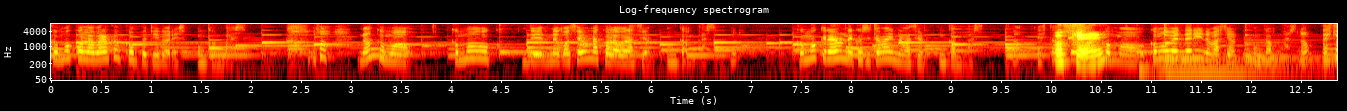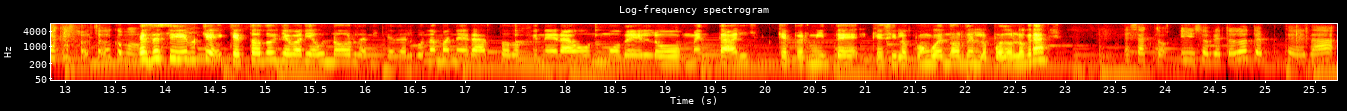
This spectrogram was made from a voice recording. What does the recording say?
cómo colaborar con competidores? Un canvas. ¿Cómo, ¿no? Como, ¿Cómo negociar una colaboración? Un canvas. ¿no? ¿Cómo crear un ecosistema de innovación? Un canvas. Está como cómo vender innovación, un canvas, ¿no? Está todo como... Es decir, que, que, todo llevaría un orden y que de alguna manera todo genera un modelo mental que permite que si lo pongo en orden lo puedo lograr. Exacto, y sobre todo te, te da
